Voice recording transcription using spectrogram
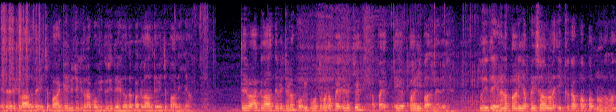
ਇਹਦੇ ਵਿੱਚ ਗਲਾਸ ਦੇ ਵਿੱਚ ਪਾ ਕੇ ਇਹਨੂੰ ਚੰਗੀ ਤਰ੍ਹਾਂ ਕੌਫੀ ਤੁਸੀਂ ਦੇਖ ਸਕਦੇ ਹੋ, ਆਪਾਂ ਗਲਾਸ ਦੇ ਵਿੱਚ ਪਾ ਲਈ ਆ। ਤੇ ਆਹ ਗਲਾਸ ਦੇ ਵਿੱਚ ਨਾ ਕੌਫੀ ਪਾਉਣ ਤੋਂ ਬਾਅਦ ਆਪਾਂ ਇਹਦੇ ਵਿੱਚ ਆਪਾਂ ਇਹ ਪਾਣੀ ਪਾ ਦੇਣਾ ਇਹਦੇ 'ਚ ਤੁਸੀਂ ਦੇਖ ਲੈਣਾ, ਪਾਣੀ ਆਪਣੇ ਹਿਸਾਬ ਨਾਲ ਇੱਕ ਕੱਪ ਆਪਾਂ ਬਣਾਉਣਾ ਵਾ।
